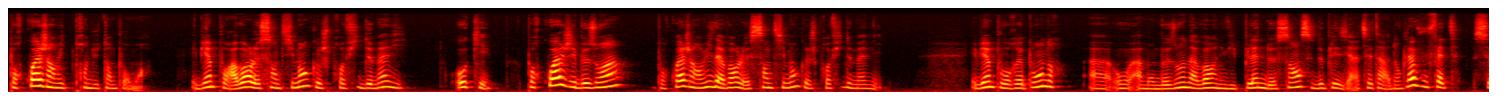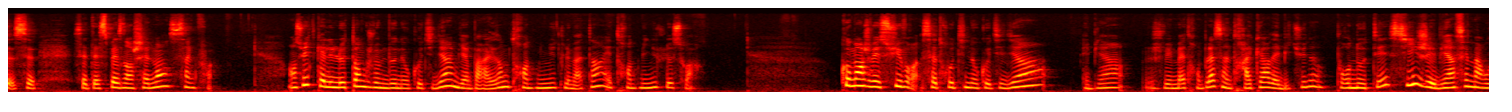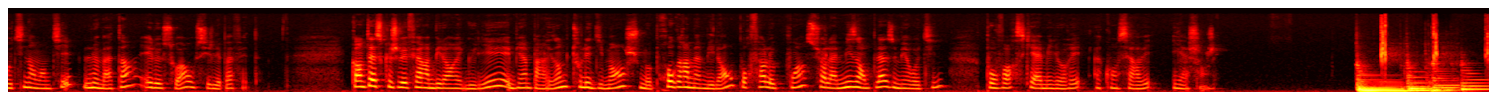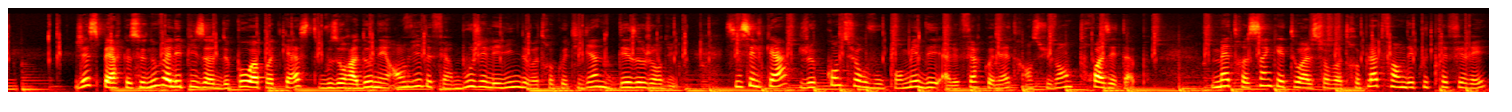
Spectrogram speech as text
Pourquoi j'ai envie de prendre du temps pour moi? Eh bien, pour avoir le sentiment que je profite de ma vie. Ok. Pourquoi j'ai besoin, pourquoi j'ai envie d'avoir le sentiment que je profite de ma vie? Eh bien, pour répondre à, mon besoin d'avoir une vie pleine de sens et de plaisir, etc. Donc là, vous faites cette espèce d'enchaînement cinq fois. Ensuite, quel est le temps que je veux me donner au quotidien? Eh bien, par exemple, 30 minutes le matin et 30 minutes le soir. Comment je vais suivre cette routine au quotidien? Eh bien, je vais mettre en place un tracker d'habitude pour noter si j'ai bien fait ma routine en entier le matin et le soir ou si je ne l'ai pas faite. Quand est-ce que je vais faire un bilan régulier? Eh bien, par exemple, tous les dimanches, je me programme un bilan pour faire le point sur la mise en place de mes routines pour voir ce qui est amélioré, à conserver et à changer. J'espère que ce nouvel épisode de Powa Podcast vous aura donné envie de faire bouger les lignes de votre quotidien dès aujourd'hui. Si c'est le cas, je compte sur vous pour m'aider à le faire connaître en suivant trois étapes. Mettre 5 étoiles sur votre plateforme d'écoute préférée,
